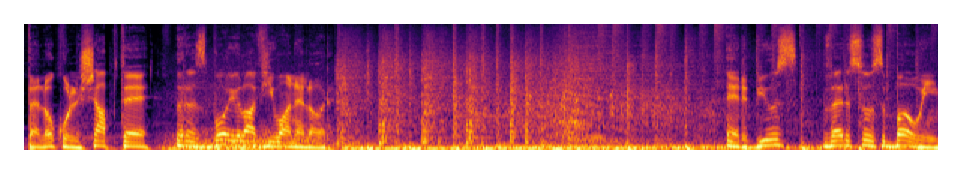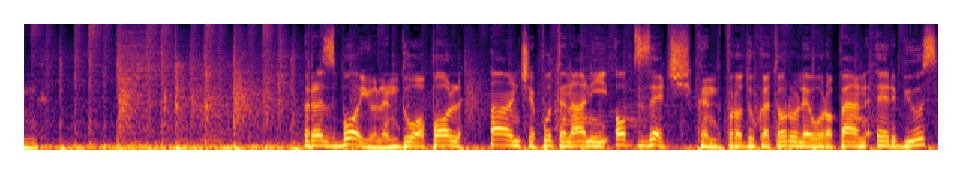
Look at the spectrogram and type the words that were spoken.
Pe locul 7, războiul avioanelor. Airbus versus Boeing – Războiul în duopol a început în anii 80, când producătorul european Airbus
